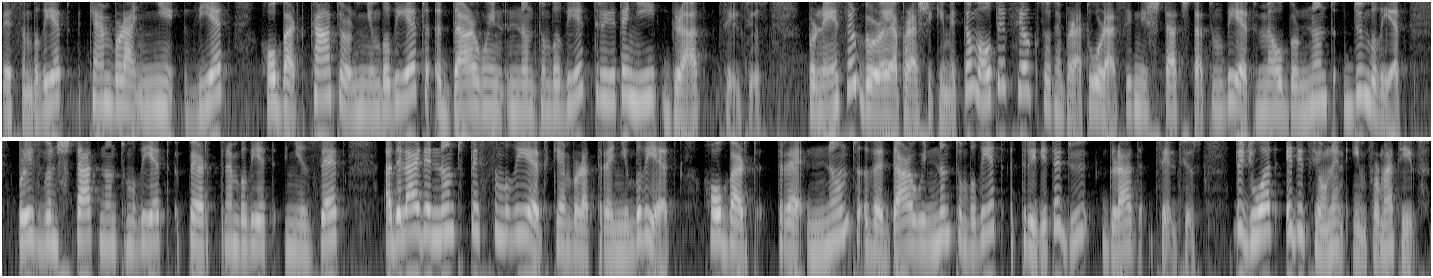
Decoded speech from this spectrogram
pesëmbëdhjetë, Canberra një, dhjetë, Hobart katër, njëmbëdhjetë, Darwin nëntëmbëdhjetë, tridhjetë e një gradë Celsius. Për nesër, Byroja e Parashikimit të Motit sjell këto temperatura, Sydney shtatë, shtatëmbëdhjetë, Melbourne nëntë, dymbëdhjetë, Brisbane shtatë, nëntëmbëdhjetë, Perth trembëdhjetë, njëzet, Adelaide nëntë, pesëmbëdhjetë, Canberra tre, njëmbëdhjetë, Hobart tre, nëntë dhe Darwin nëntëmbëdhjetë, tridhjetë e dy gradë Celsius. Dëgjuat edicionin informativ.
